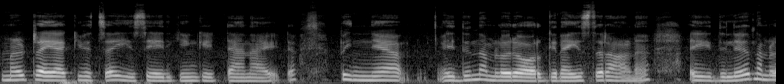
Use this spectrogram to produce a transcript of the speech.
നമ്മൾ ട്രൈ ആക്കി വെച്ചാൽ ഈസി ആയിരിക്കും കിട്ടാനായിട്ട്. പിന്നെ ഇത് നമ്മളൊരു ഓർഗനൈസറാണ് ഇതിൽ നമ്മൾ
